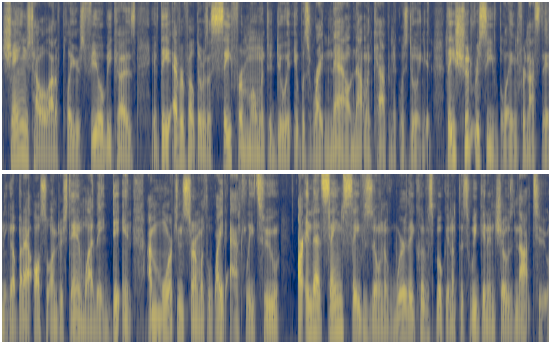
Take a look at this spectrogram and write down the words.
changed how a lot of players feel because if they ever felt there was a safer moment to do it, it was right now, not when Kaepernick was doing it. They should receive blame for not standing up, but I also understand why they didn't. I'm more concerned with white athletes who are in that same safe zone of where they could have spoken up this weekend and chose not to.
